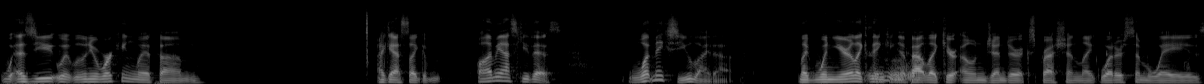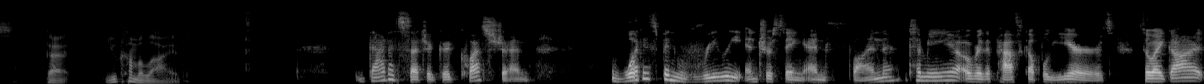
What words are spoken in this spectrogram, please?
what as you when you're working with um, I guess like well, let me ask you this: What makes you light up? Like when you're like thinking Ooh. about like your own gender expression, like what are some ways that you come alive? That is such a good question. What has been really interesting and fun to me over the past couple years. So I got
